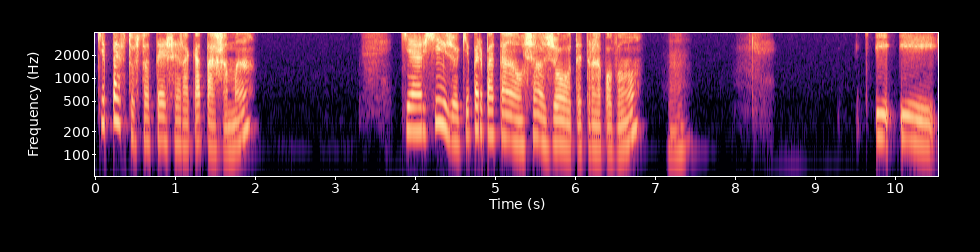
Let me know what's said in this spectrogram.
και πέφτω στα τέσσερα κατάχαμα και αρχίζω και περπατάω σαν ζώο τετράποδο. Μμ. Η, η,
